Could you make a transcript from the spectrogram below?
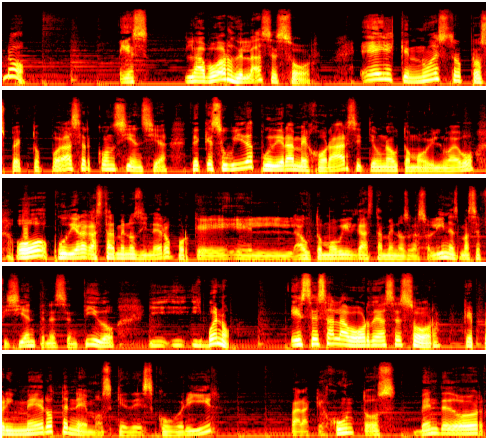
No, es labor del asesor el que nuestro prospecto pueda hacer conciencia de que su vida pudiera mejorar si tiene un automóvil nuevo o pudiera gastar menos dinero porque el automóvil gasta menos gasolina, es más eficiente en ese sentido. Y, bueno, es esa labor de asesor que primero tenemos que descubrir para que juntos, vendedor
